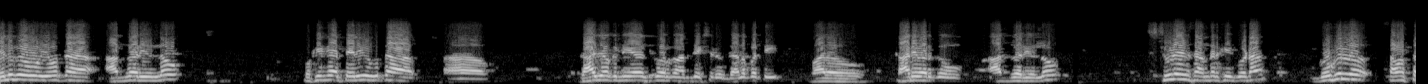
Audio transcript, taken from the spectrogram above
తెలుగు యువత ఆధ్వర్యంలో ముఖ్యంగా తెలుగు యువత గాజోక నియోజకవర్గం అధ్యక్షుడు గణపతి వారు కార్యవర్గం ఆధ్వర్యంలో స్టూడెంట్స్ అందరికీ కూడా గూగుల్ సంస్థ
